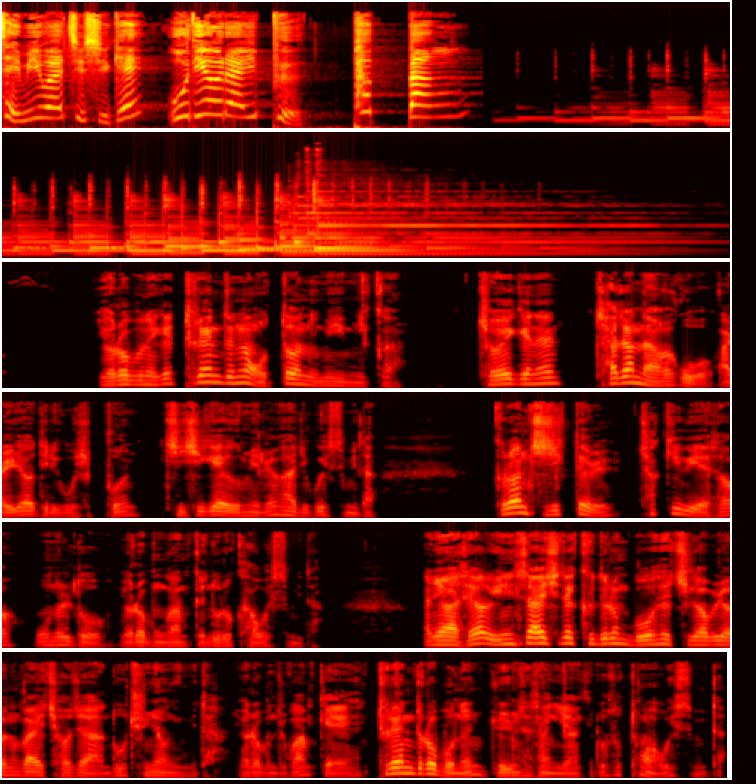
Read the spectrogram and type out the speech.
재미와 지식의 오디오 라이프 팟빵 여러분에게 트렌드는 어떤 의미입니까? 저에게는 찾아 나가고 알려드리고 싶은 지식의 의미를 가지고 있습니다. 그런 지식들 찾기 위해서 오늘도 여러분과 함께 노력하고 있습니다. 안녕하세요. 인싸의 시대 그들은 무엇에 지갑을 여는가의 저자 노준영입니다. 여러분들과 함께 트렌드로 보는 요즘 세상 이야기로 소통하고 있습니다.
